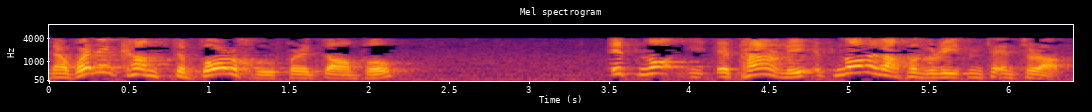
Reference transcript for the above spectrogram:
Now, when it comes to Baruch Hu, for example, it's not, apparently, it's not enough of a reason to interrupt.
